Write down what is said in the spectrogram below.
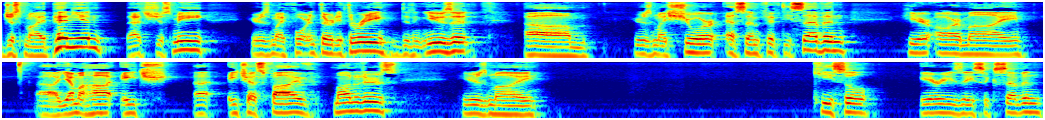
Just my opinion. That's just me. Here's my Fortin 33. Didn't use it. Um, here's my Shure SM57. Here are my uh, Yamaha H uh, HS5 monitors. Here's my Kiesel Aries A67.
